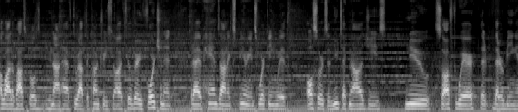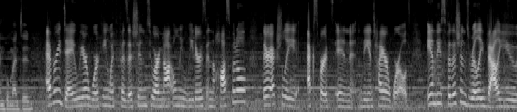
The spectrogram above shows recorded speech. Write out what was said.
a lot of hospitals do not have throughout the country, so I feel very fortunate that I have hands-on experience working with all sorts of new technologies new software that, that are being implemented. Every day we are working with physicians who are not only leaders in the hospital, they're actually experts in the entire world. And these physicians really value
